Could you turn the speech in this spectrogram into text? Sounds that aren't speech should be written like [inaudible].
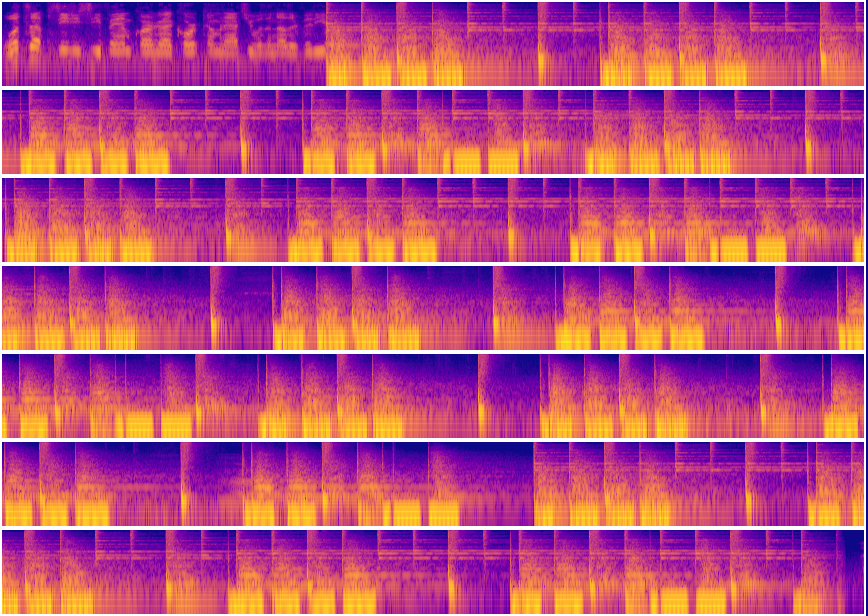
What's up, CGC fam? Car Guy Court coming at you with another video.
